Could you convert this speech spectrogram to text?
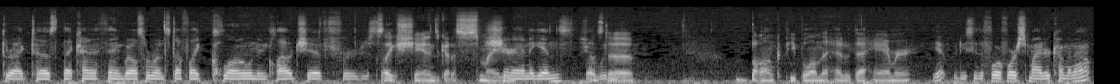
Thragtusk, that kind of thing. But also runs stuff like Clone and Cloudshift for just It's like Shannon's got a smiter. shenanigans. Wants to bonk people on the head with that hammer. Yep, we do see the 4 4 Smiter coming out.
